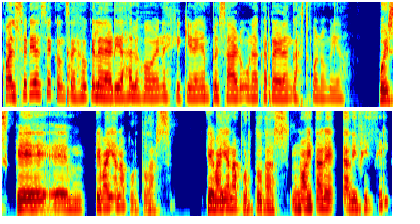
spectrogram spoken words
¿cuál sería ese consejo que le darías a los jóvenes que quieren empezar una carrera en gastronomía? Pues que, em, que vayan a por todas, que vayan a por todas. No hay tarea difícil,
